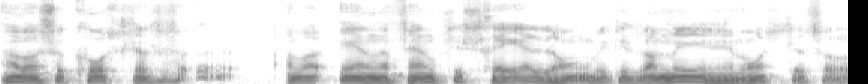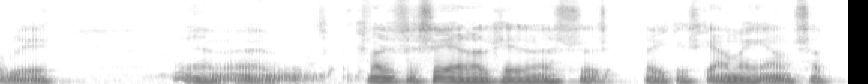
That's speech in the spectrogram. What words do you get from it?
han var så kort att han var 1,53 lång, vilket var minimåttet för att bli eh, eh kvalificerad till den österrikiska armén. Så att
